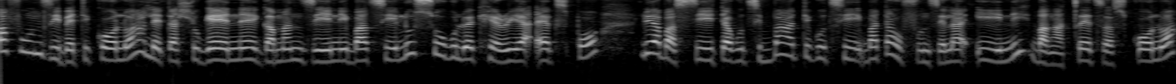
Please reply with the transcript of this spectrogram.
Bafundzi betikolwa letahlukene kamanzini bathi lusuku lwe-Career Expo luyabasita ukuthi bati ukuthi batawufundzela ini bangacedza sikolwa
